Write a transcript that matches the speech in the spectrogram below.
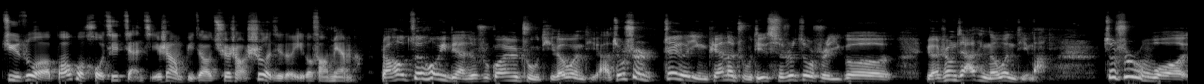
剧作包括后期剪辑上比较缺少设计的一个方面吧。然后最后一点就是关于主题的问题啊，就是这个影片的主题其实就是一个原生家庭的问题嘛。就是我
